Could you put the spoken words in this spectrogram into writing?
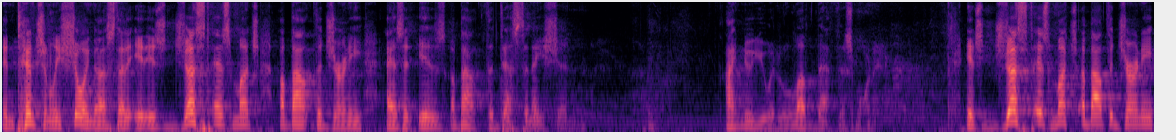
intentionally showing us that it is just as much about the journey as it is about the destination. I knew you would love that this morning. It's just as much about the journey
